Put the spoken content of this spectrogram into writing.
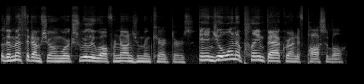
The method I'm showing works really well for non-human characters. And you'll want a plain background if possible.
